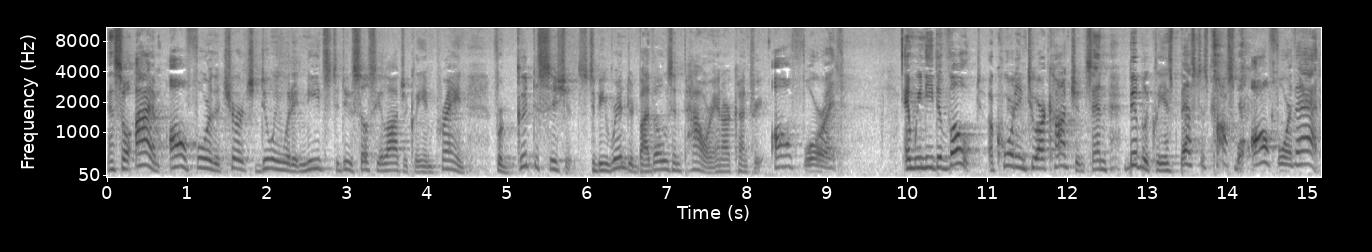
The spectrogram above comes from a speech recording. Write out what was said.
And so I am all for the church doing what it needs to do sociologically and praying for good decisions to be rendered by those in power in our country. All for it. And we need to vote according to our conscience and biblically as best as possible. All for that.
